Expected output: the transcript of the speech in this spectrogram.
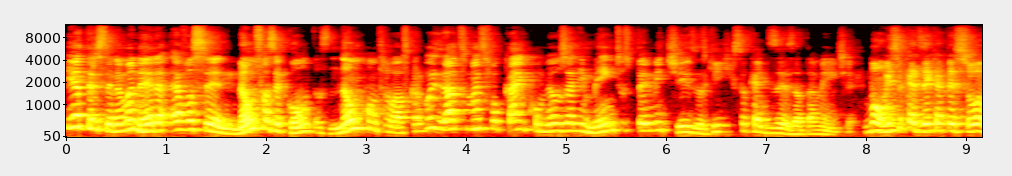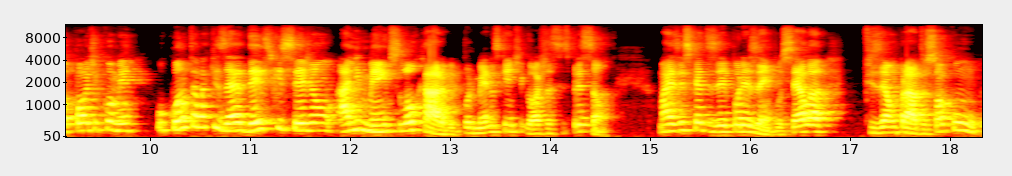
E a terceira maneira é você não fazer contas, não controlar os carboidratos, mas focar em comer os alimentos permitidos. O que isso quer dizer exatamente? Bom, isso quer dizer que a pessoa pode comer o quanto ela quiser, desde que sejam alimentos low carb, por menos que a gente goste dessa expressão. Mas isso quer dizer, por exemplo, se ela fizer um prato só com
